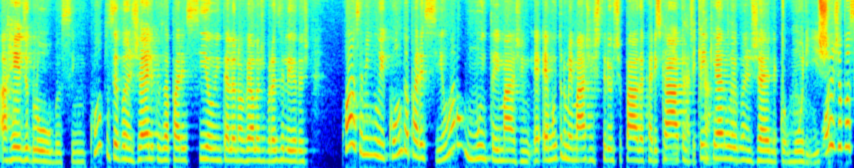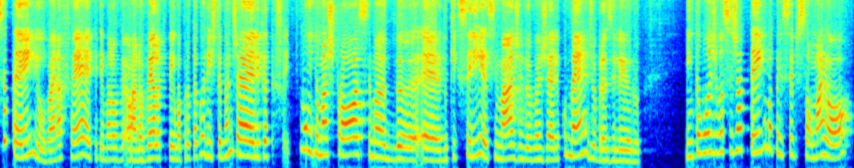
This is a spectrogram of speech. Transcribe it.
a Rede Globo, assim, quantos evangélicos apareciam em telenovelas brasileiras? Quase nenhum. E quando apareciam, era muita imagem, é, é muito numa imagem estereotipada, caricata, de quem que era o evangélico. Humorístico. Hoje você tem o Vai na Fé, que tem uma novela, uma novela que tem uma protagonista evangélica, Perfeito. muito mais próxima do, é, do que que seria essa imagem do evangélico médio brasileiro. Então hoje você já tem uma percepção maior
